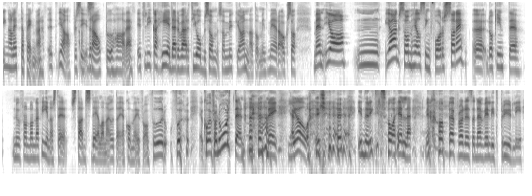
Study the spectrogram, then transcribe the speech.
inga lätta pengar Ett, ja, att precis. dra upp ur havet. ett lika hedervärt jobb som, som mycket annat, om inte mera också. Men ja, mm, jag som helsingforsare, eh, dock inte nu från de där finaste stadsdelarna utan jag kommer ju från för, för, jag kommer från orten. Nej, jag, inte riktigt så heller. Men jag kommer från en sån där väldigt prydlig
